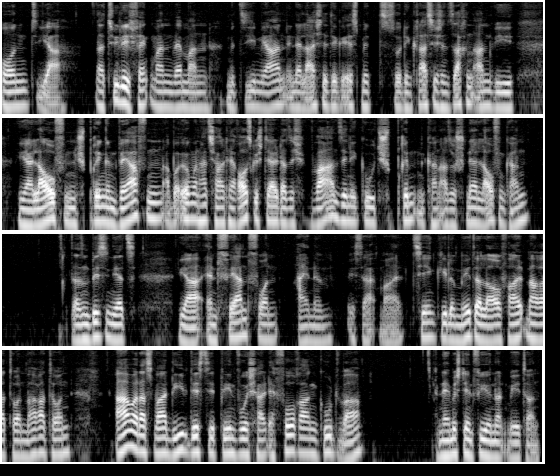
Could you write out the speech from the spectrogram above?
Und ja, natürlich fängt man, wenn man mit sieben Jahren in der Leichtathletik ist, mit so den klassischen Sachen an wie ja, Laufen, Springen, Werfen, aber irgendwann hat sich halt herausgestellt, dass ich wahnsinnig gut sprinten kann, also schnell laufen kann. Das ist ein bisschen jetzt ja entfernt von einem, ich sag mal, 10 Kilometer Lauf, Halbmarathon, Marathon. Aber das war die Disziplin, wo ich halt hervorragend gut war, nämlich den 400 Metern.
